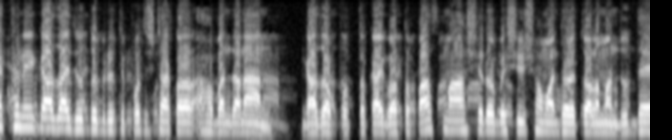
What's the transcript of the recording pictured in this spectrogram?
এখনই গাজায় যুদ্ধবিরতি প্রতিষ্ঠা করার আহ্বান জানান। গাজা উপত্যকায় গত পাঁচ মাসেরও বেশি সময় ধরে চলমান যুদ্ধে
